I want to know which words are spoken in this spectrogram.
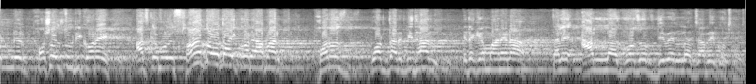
অন্যের ফসল চুরি করে। আজকে মানুষ সলাত আদায় করে আবার ফরজ পর্দার বিধান এটাকে মানে না। তাহলে আল্লাহ গজব দিবেন না, যাবে কোথায়?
